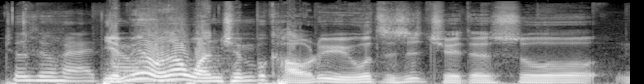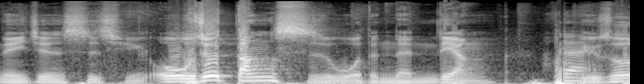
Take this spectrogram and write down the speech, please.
就是回来也没有要完全不考虑，我只是觉得说那件事情，我我觉得当时我的能量。比如说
